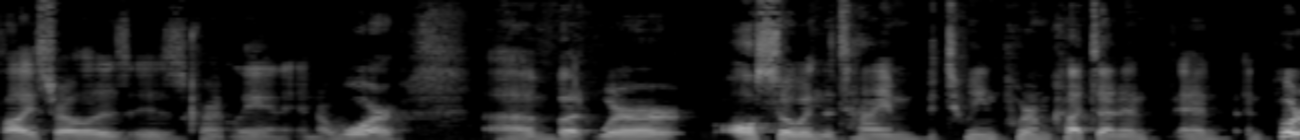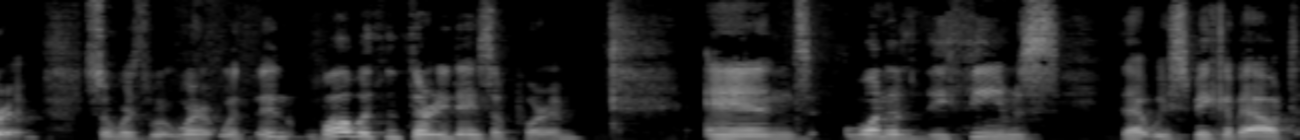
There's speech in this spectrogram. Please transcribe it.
Klal Yisrael is, is currently in, in a war, um, but we're also in the time between Purim Katan and, and, and Purim. So we're, we're within well within 30 days of Purim. And one of the themes that we speak about,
